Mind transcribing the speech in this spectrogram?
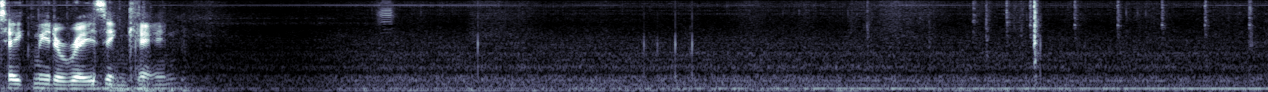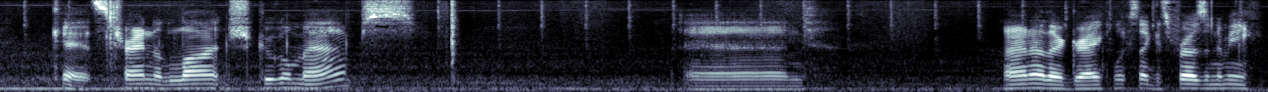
Take me to Raising Cane. Okay, it's trying to launch Google Maps. And I don't know there, Greg. Looks like it's frozen to me.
